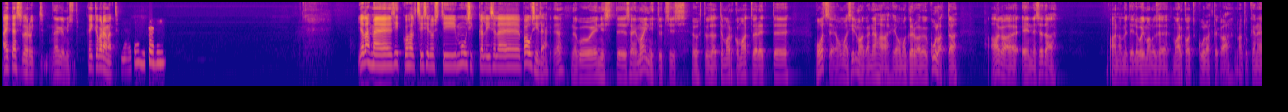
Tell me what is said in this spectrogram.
Aitäh sulle, Rutt. nägemist. kõike paremat. nägemiseni. ja lähme siitkohalt siis ilusti muusikalisele pausile. jah, nagu ennist sai mainitud, siis õhtul saate Marko Matveret eh, otse oma silmaga näha ja oma kõrvaga kuulata. aga enne seda anname teile võimaluse Markot kuulata ka natukene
